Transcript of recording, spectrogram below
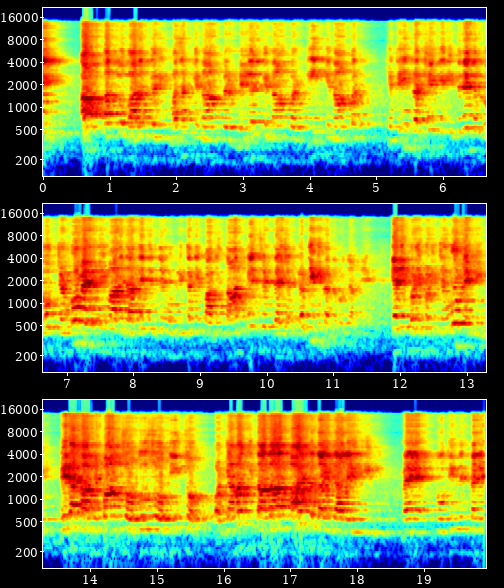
पे अब कत्ल गारत गरी मज़हब के नाम पर, मिलत के नाम पर, दीन के नाम पर यकीन रखें कि इतने तो लोग जंगों में नहीं मारे जाते जितने मुमलिकत पाकिस्तान में सिर्फ़ दहशत गर्दी की नज़र हो जाते हैं। यानी बड़ी बड़ी जंगों में भी मेरा ख्याल में पाँच सौ, दो सौ, तीन सौ। और यहाँ की तादाद आज बताई जा रही थी। मैं दो तीन दिन पहले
